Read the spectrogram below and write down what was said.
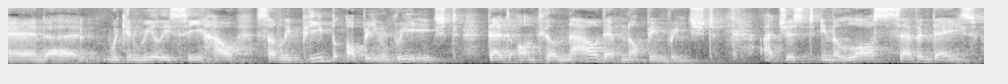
And uh, we can really see how suddenly people are being reached that until now they have not been reached. Uh, just in the last seven days,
